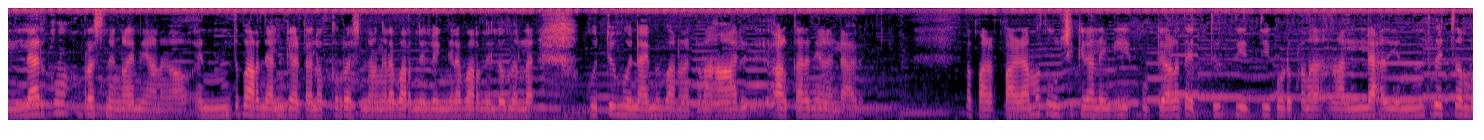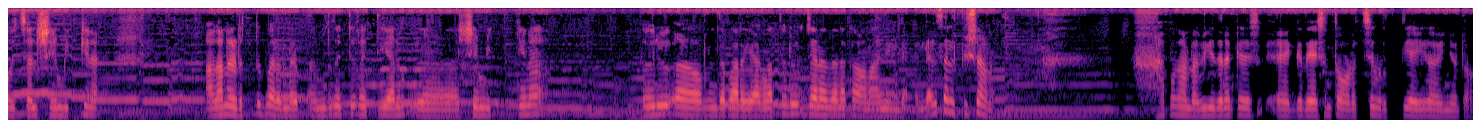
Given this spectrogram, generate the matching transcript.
എല്ലാവർക്കും പ്രശ്നങ്ങൾ തന്നെയാണ്. എന്ത് പറഞ്ഞാലും കേട്ടാലും ഒക്കെ പ്രശ്നം. അങ്ങനെ പറഞ്ഞല്ലോ ഇങ്ങനെ പറഞ്ഞല്ലോ എന്നുള്ള കുറ്റവും കുന്നായ്മയും പറഞ്ഞിരിക്കണ ആ ഒരു ആൾക്കാർ തന്നെയാണ് എല്ലാവരും. ഇപ്പം പഴ പഴമ സൂക്ഷിക്കണം അല്ലെങ്കിൽ കുട്ടികളെ തെറ്റ് തിരുത്തി കൊടുക്കണ നല്ല അത് എന്ത് തെറ്റ് സംഭവിച്ചാൽ ക്ഷമിക്കണ. അതാണ് എടുത്തു പറയേണ്ടത്. എന്ത് തെറ്റ് തെറ്റിയാലും ക്ഷമിക്കണ ഒരു എന്താ പറയുക അങ്ങനത്തെ ഒരു ജനതനെ കാണാനില്ല. എല്ലാവരും സെൽഫിഷാണ് അപ്പോൾ കണ്ടോ വീതനൊക്കെ ഏകദേശം തുടച്ച് വൃത്തിയായി കഴിഞ്ഞു കേട്ടോ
